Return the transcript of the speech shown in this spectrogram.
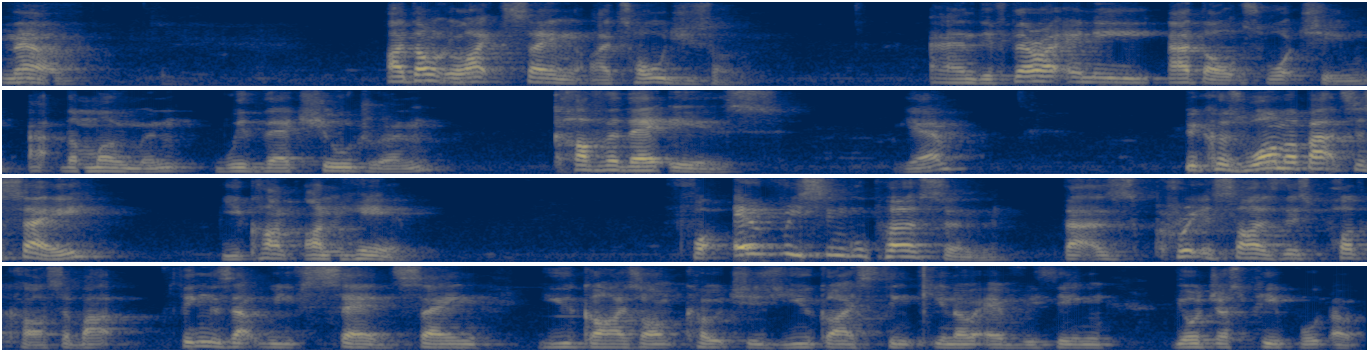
Now, I don't like saying I told you so. And if there are any adults watching at the moment with their children, cover their ears. Yeah? Because what I'm about to say, you can't unhear. For every single person that has criticized this podcast about things that we've said, saying, you guys aren't coaches, you guys think you know everything, you're just people. No,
